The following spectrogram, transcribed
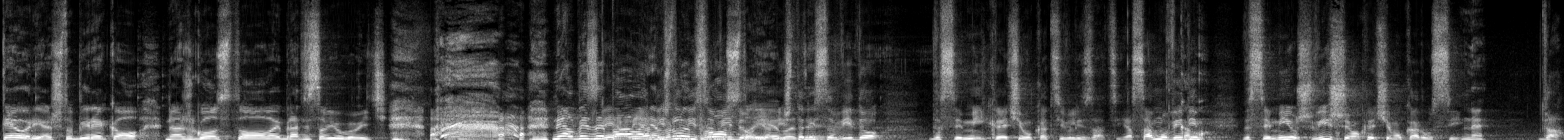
teorija, što bi rekao naš gost, ovaj, Bratislav Jugović. ne, ali bez zajebavanja, ja vrlo je prosto video, ja ništa nisam video da se mi krećemo ka civilizaciji. Ja samo vidim Kako? da se mi još više okrećemo ka Rusiji. Ne. Da.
